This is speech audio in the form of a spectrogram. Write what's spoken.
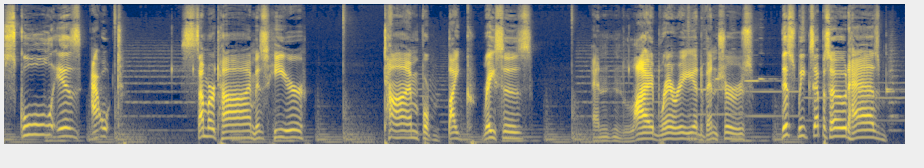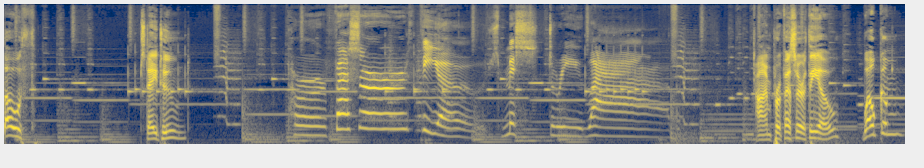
School is out. Summertime is here. Time for bike races and library adventures. This week's episode has both. Stay tuned. Professor Theo's Mystery Lab. I'm Professor Theo. Welcome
